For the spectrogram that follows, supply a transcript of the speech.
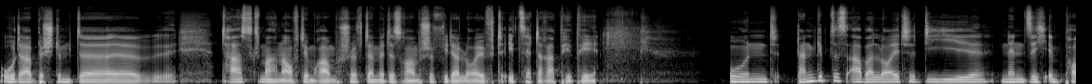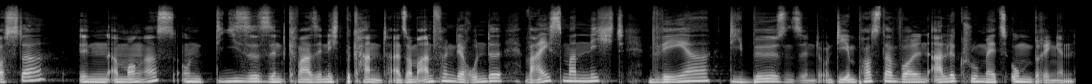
oder bestimmte äh, Tasks machen auf dem Raumschiff, damit das Raumschiff wieder läuft, etc. pp. Und dann gibt es aber Leute, die nennen sich Imposter in Among Us und diese sind quasi nicht bekannt. Also am Anfang der Runde weiß man nicht, wer die Bösen sind und die Imposter wollen alle Crewmates umbringen.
